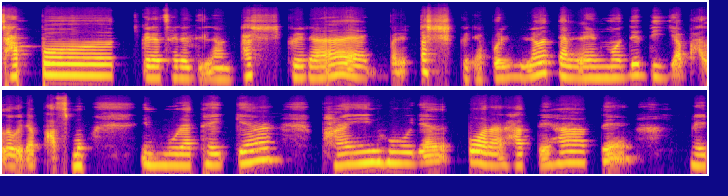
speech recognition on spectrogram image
ঝাপট করে ছেড়ে দিলাম। ঠাস করে একবারে টাস করে পড়ল তেলের মধ্যে দিয়া ভালো হইয়া ভাজমু। ইমুরা থেকে ফাইন হইয়া পড়ার হাতে হাতে এই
